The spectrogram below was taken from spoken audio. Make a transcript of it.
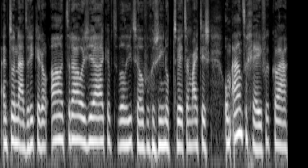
En toen na drie keer... Ah, oh, trouwens, ja, ik heb er wel iets over gezien op Twitter. Maar het is om aan te geven, qua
